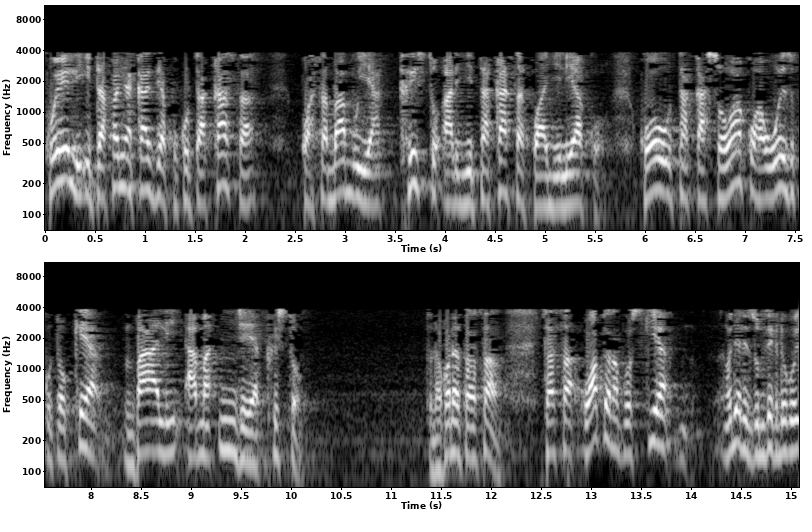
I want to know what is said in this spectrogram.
Kweli itafanya kazi ya kukutakasa kwa sababu ya kristo alijitakasa kwa ajili yako. Kwa hiyo utakaso wako hauwezi kutokea mbali ama nje ya kristo. Tunakwenda sawasawa? Sasa watu wanaposikia moja nizungumzie kidogo.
